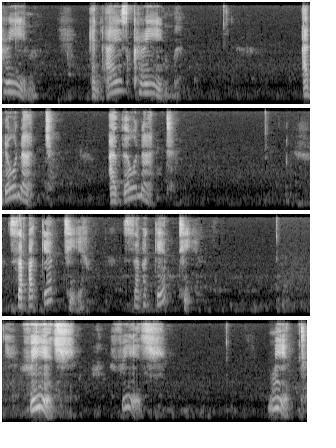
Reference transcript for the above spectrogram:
cream an ice cream a donut a donut spaghetti spaghetti fish fish meat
